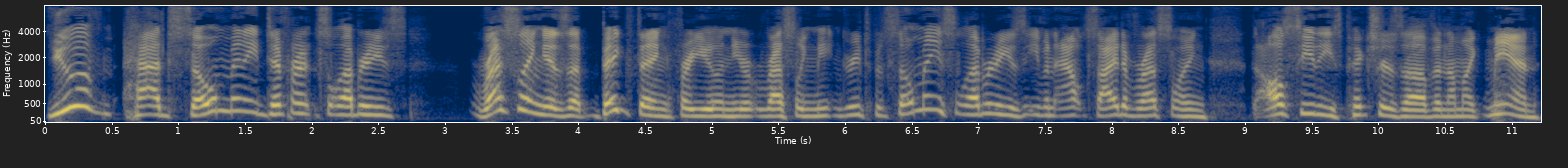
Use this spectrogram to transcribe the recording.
you've had so many different celebrities wrestling is a big thing for you in your wrestling meet and greets, but so many celebrities, even outside of wrestling, that I'll see these pictures of, and I'm like, man,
